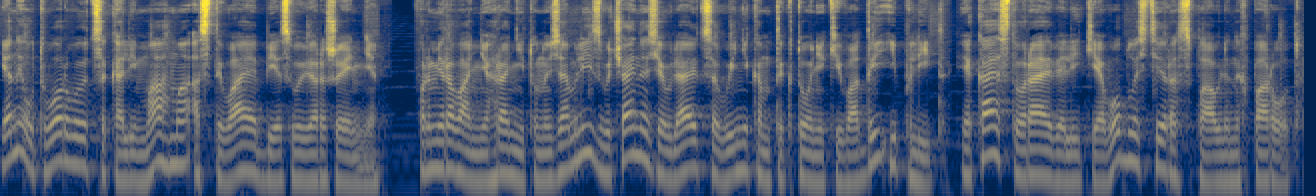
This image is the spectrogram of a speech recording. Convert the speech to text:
Яны ўтворваюцца, калі магма астывае без вывяржэння. Фарміраванне граніту на зямлі звычайна з'яўляецца вынікам тэктонікі вады і пліт, якая стварае вялікія вобласці расплаўленых парод.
